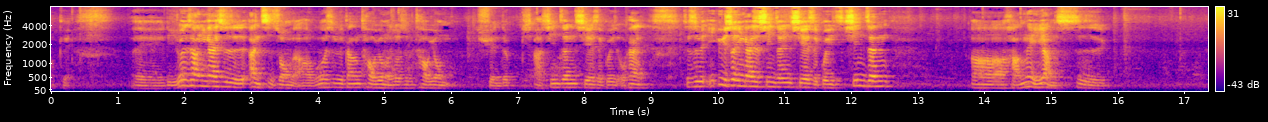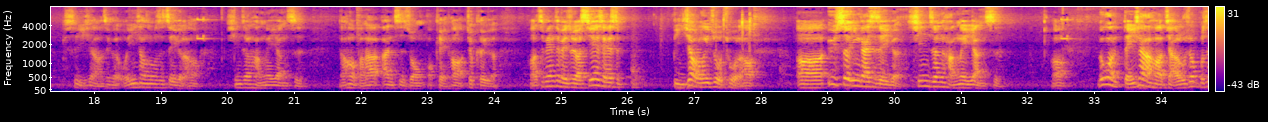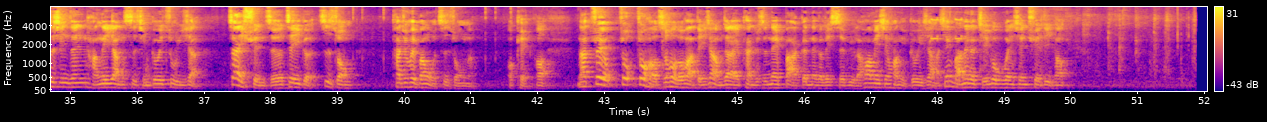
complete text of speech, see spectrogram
？OK，哎，理论上应该是按字中的啊，不过是不是刚刚套用的时候是不是套用选的啊？新增 CS 规则，我看就是预设应该是新增 CS 规新增啊行内样式，试一下啊，这个我印象中是这个了哈。新增行内样式，然后把它按字中，OK 哈就可以了。好，这边特别重要，CSS 比较容易做错了哈。呃，预设应该是这个新增行内样式。哦，如果等一下哈，假如说不是新增行内样式，请各位注意一下，再选择这一个字中，它就会帮我自中了。OK 好，那最做做好之后的话，等一下我们再来看，就是那 bar 跟那个 list view 了。画面先还给各位一下，先把那个结构部分先确定哈。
